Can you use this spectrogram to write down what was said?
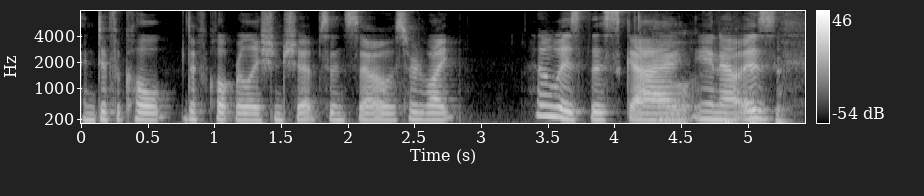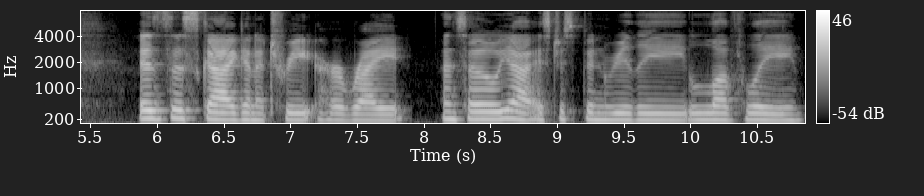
and difficult difficult relationships and so sort of like who is this guy? Oh. You know, is is this guy going to treat her right? And so yeah, it's just been really lovely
